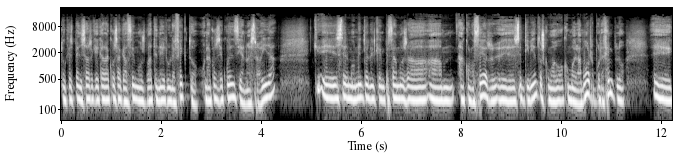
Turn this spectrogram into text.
lo que es pensar que cada cosa que hacemos va a tener un efecto, una consecuencia en nuestra vida que es el momento en el que empezamos a, conocer eh, sentimientos como, como, el amor, por ejemplo, eh,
